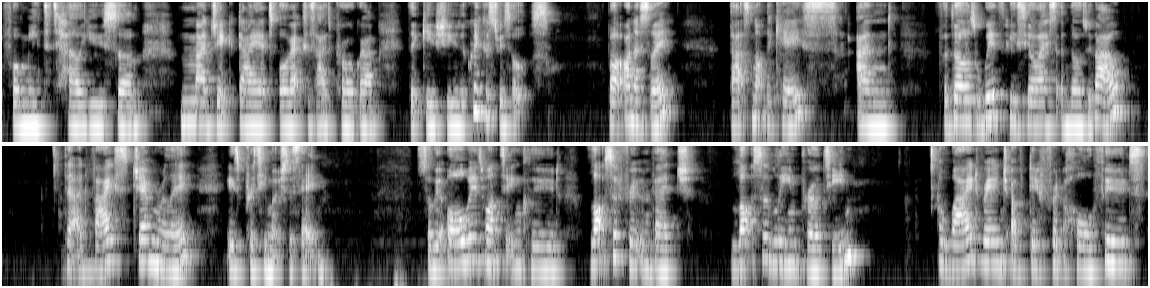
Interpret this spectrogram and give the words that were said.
for me to tell you some magic diet or exercise program that gives you the quickest results. But honestly, that's not the case. And for those with PCOS and those without, the advice generally is pretty much the same. So we always want to include lots of fruit and veg, lots of lean protein, a wide range of different whole foods,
